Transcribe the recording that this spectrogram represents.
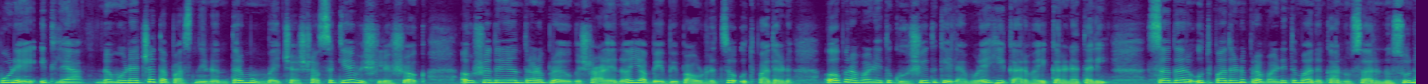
पुणे इथल्या नमुन्याच्या तपासणीनंतर मुंबईच्या शासकीय विश्लेषक औषध नियंत्रण प्रयोगशाळेनं या बेबी पावडरचं उत्पादन अप्रमाणित घोषित केल्यामुळे ही कारवाई करण्यात आली. सदर उत्पादन प्रमाणित मानकानुसार नसून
